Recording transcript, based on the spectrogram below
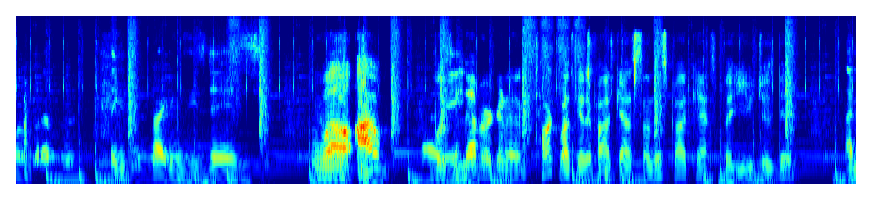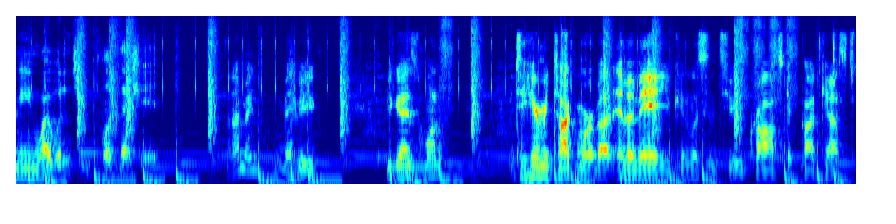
or, whatever things you're writing these days. Well, I was never gonna talk about the other podcasts on this podcast, but you just did. I mean, why wouldn't you plug that shit? I mean, maybe. You guys want to hear me talk more about MMA? You can listen to CrossFit podcast,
